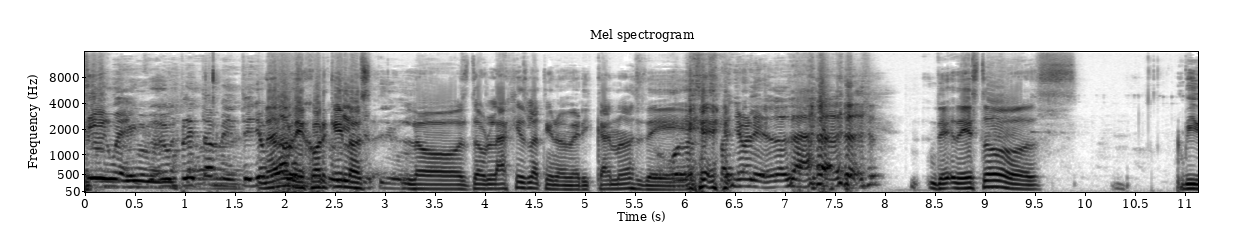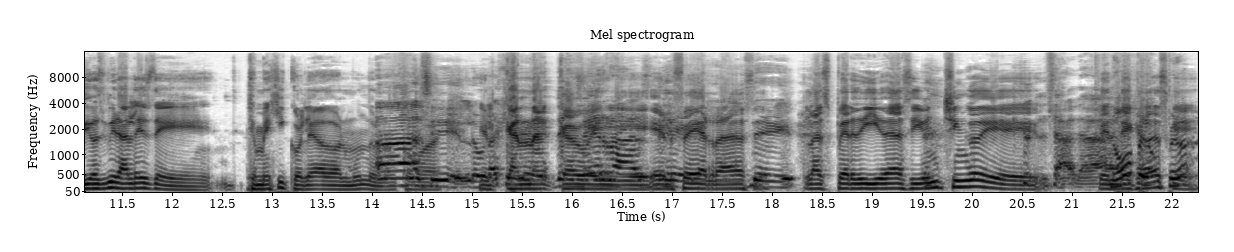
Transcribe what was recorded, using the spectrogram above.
sí, güey. Completamente. Yo Nada creo- mejor que los, los doblajes latinoamericanos de, O los españoles, o sea. de, de estos videos virales de que México le ha dado al mundo. ¿no? Ah, Como sí, el el Canaca, del güey, el de- de- las perdidas y un chingo de No, pero, pero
